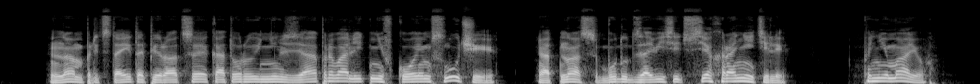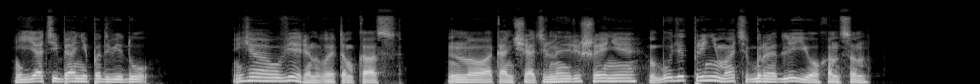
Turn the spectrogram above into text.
Нам предстоит операция, которую нельзя провалить ни в коем случае. От нас будут зависеть все хранители. Понимаю. Я тебя не подведу. Я уверен в этом, Кас. Но окончательное решение будет принимать Брэдли Йоханссон.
